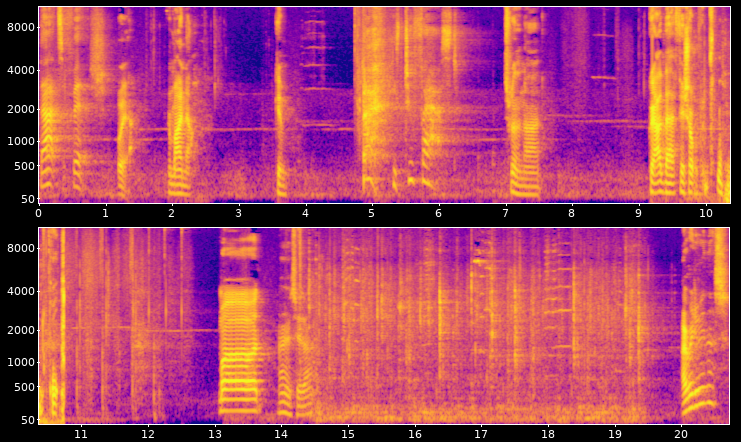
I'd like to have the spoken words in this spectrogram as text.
that's a fish. Oh yeah. You're mine now. Give him. Ah, he's too fast. It's really not. Grab that fish over. What? I didn't see that. Are we doing this?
